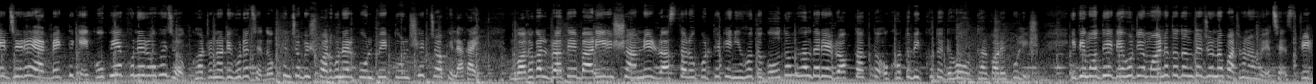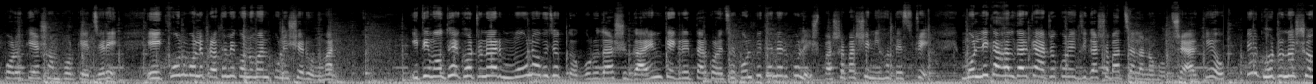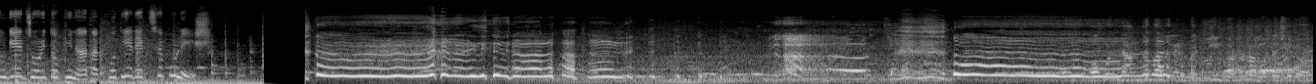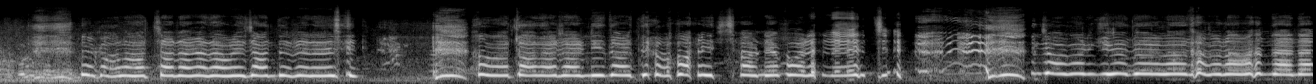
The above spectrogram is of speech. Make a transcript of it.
প্রেমের জেরে এক ব্যক্তিকে কুপিয়ে খুনের অভিযোগ। ঘটনাটি ঘটেছে দক্ষিণ চব্বিশ পরগনার কুলপির তুলসীর চক এলাকায়। গতকাল রাতে বাড়ির সামনের রাস্তার উপর থেকে নিহত গৌতম হালদারের রক্তাক্ত ও ক্ষতবিক্ষত দেহ উদ্ধার করে পুলিশ। ইতিমধ্যে দেহটি ময়নাতদন্তের জন্য পাঠানো হয়েছে। স্ত্রীর পরকীয়া সম্পর্কের জেরে এই খুন বলে প্রাথমিক অনুমান পুলিশের অনুমান। ইতিমধ্যে ঘটনার মূল অভিযুক্ত গুরুদাস গায়েনকে গ্রেপ্তার করেছে কুলপি থানার পুলিশ। পাশাপাশি নিহতের স্ত্রী মল্লিকা হালদারকে আটক করে জিজ্ঞাসাবাদ চালানো হচ্ছে। আর কেউ এর ঘটনার সঙ্গে জড়িত কিনা তা খতিয়ে দেখছে পুলিশ কখন জানতে পারলেন বা কি ঘটনা ঘটেছিল একটু বলুন কাল আমি জানতে পেরেছি। আমার দাদাটা নিদর্তে বাড়ির সামনে পড়ে রয়েছে। যখন গিয়ে দেখলাম তখন আমার দাদা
